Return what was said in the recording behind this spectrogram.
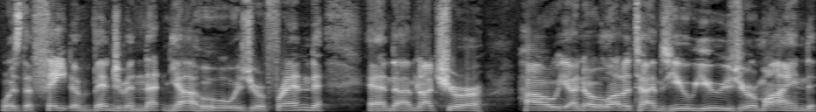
was the fate of Benjamin Netanyahu, who is your friend. And I'm not sure how, I know a lot of times you use your mind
